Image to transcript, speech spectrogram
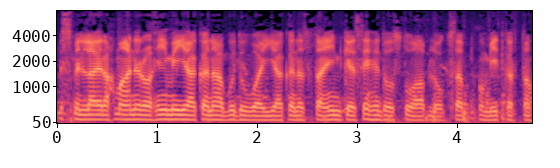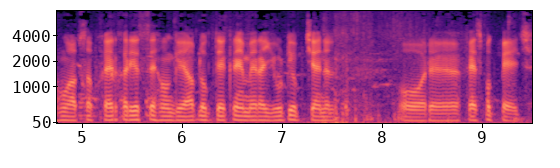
बसमीम या का नाबुदुआ या का नस्ताइन कैसे हैं दोस्तों आप लोग? सब उम्मीद करता हूँ आप सब खैर खरीत से होंगे। आप लोग देख रहे हैं मेरा यूट्यूब चैनल और फेसबुक पेज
